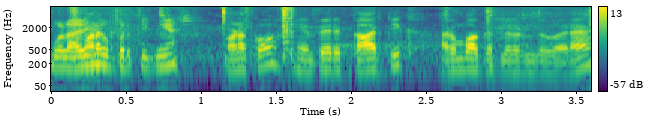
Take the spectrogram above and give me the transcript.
உங்களை அறிமுகப்படுத்திக்கங்க. வணக்கம். என் பேர் கார்த்திக். அரும்பாக்கத்துல இருந்து வரேன்.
